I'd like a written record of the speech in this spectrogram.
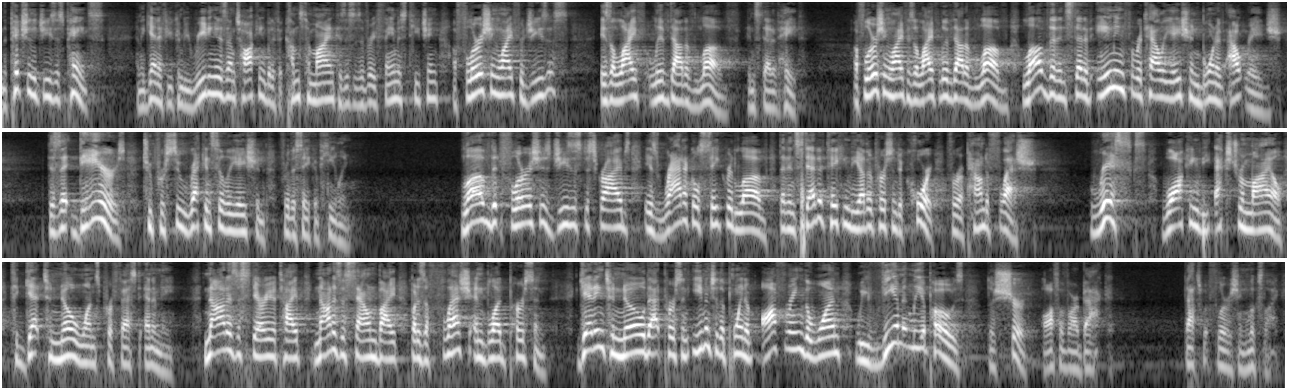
the picture that Jesus paints And again, if you can be reading it as I'm talking, but if it comes to mind, because this is a very famous teaching, a flourishing life for Jesus is a life lived out of love instead of hate. A flourishing life is a life lived out of love. Love that instead of aiming for retaliation born of outrage, does it dares to pursue reconciliation for the sake of healing. Love that flourishes, Jesus describes, is radical sacred love that instead of taking the other person to court for a pound of flesh, risks walking the extra mile to get to know one's professed enemy. Not as a stereotype, not as a soundbite, but as a flesh and blood person. Getting to know that person, even to the point of offering the one we vehemently oppose the shirt off of our back. That's what flourishing looks like.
